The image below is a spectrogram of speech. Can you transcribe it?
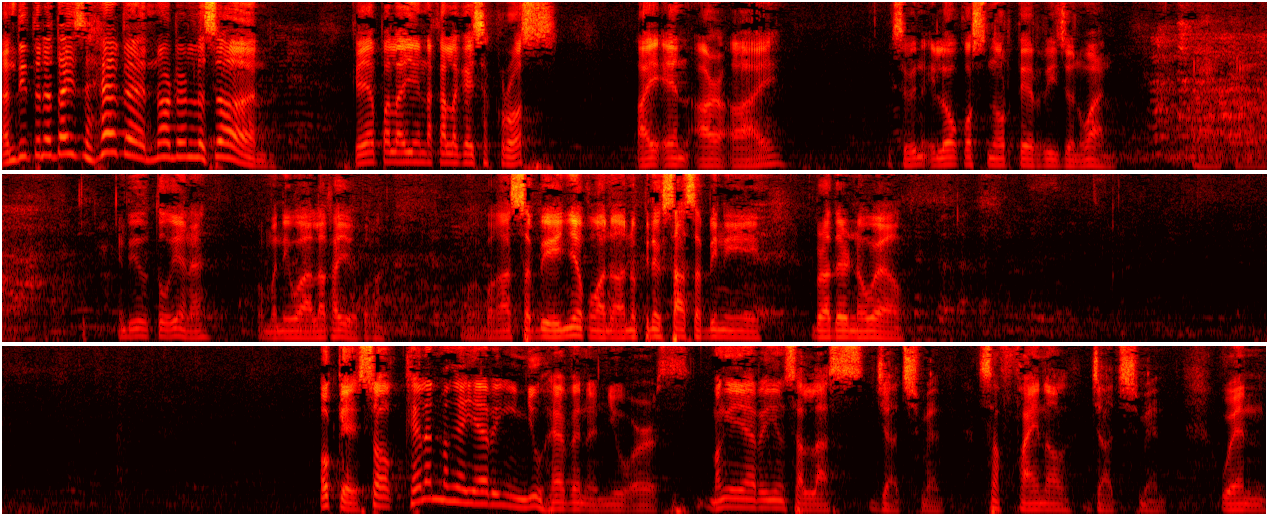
Nandito na tayo sa heaven, northern Luzon. Kaya pala yung nakalagay sa cross, I-N-R-I, ibig sabihin, Ilocos Norte Region 1. Uh, uh, hindi totoo yan, ha? Kung maniwala kayo, baka, baka sabihin niyo kung ano-ano pinagsasabi ni Brother Noel. Okay, so kailan mangyayari yung new heaven and new earth? Mangyayari yun sa last judgment, sa final judgment. When,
